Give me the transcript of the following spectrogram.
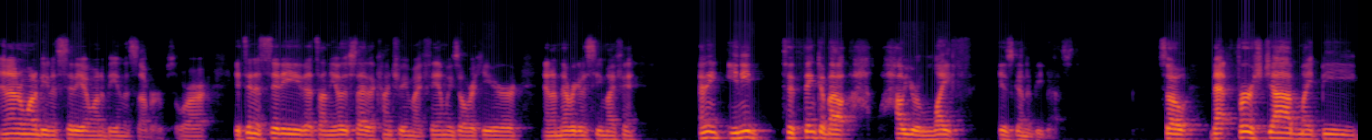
and I don't want to be in a city, I want to be in the suburbs, or it's in a city that's on the other side of the country and my family's over here and I'm never going to see my family. I think you need to think about how your life is going to be best. So that first job might be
